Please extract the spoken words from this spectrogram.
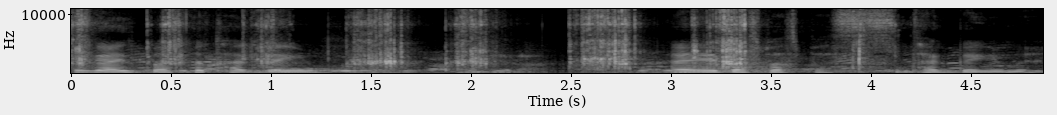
तो गाइस बस मैं थक गई हूँ। अरे, बस बस बस, थक गई हूँ मैं।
